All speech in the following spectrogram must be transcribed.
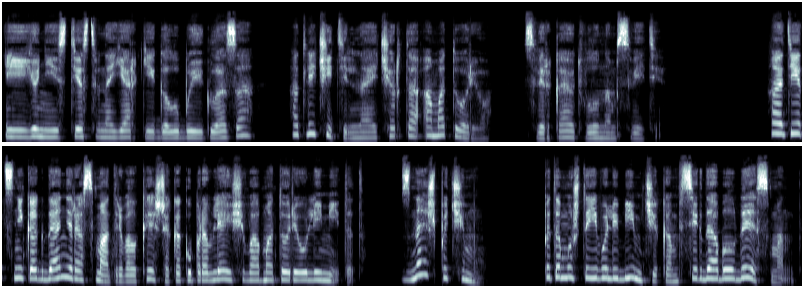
и ее неестественно яркие голубые глаза, отличительная черта Аматорио, сверкают в лунном свете. Отец никогда не рассматривал Кэша как управляющего Аматорио Лимитед. Знаешь почему? Потому что его любимчиком всегда был Десмонд,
